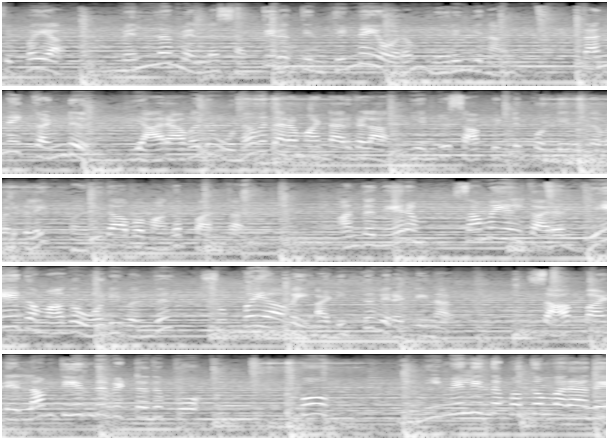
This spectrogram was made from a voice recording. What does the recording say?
சுப்பையா மெல்ல மெல்ல சத்திரத்தின் திண்ணையோரம் நெருங்கினார். தன்னை கண்டு யாராவது உணவு தரமாட்டார்களா என்று சாப்பிட்டுக் கொண்டிருந்தவர்களை பரிதாபமாக பார்த்தார். அந்த நேரம் சமையல்காரர் வேகமாக ஓடி வந்து சுப்பையாவை அடித்து விரட்டினார். சாப்பாடெல்லாம் தீர்ந்து விட்டது போ போ பக்கம் வராதே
